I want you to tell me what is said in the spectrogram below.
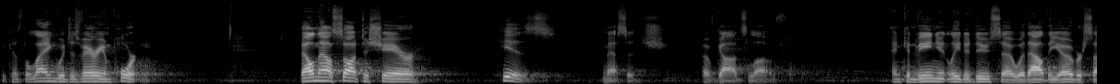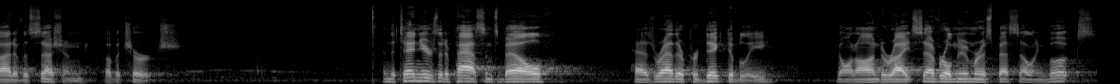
because the language is very important. Bell now sought to share his message of God's love, and conveniently to do so without the oversight of the session of a church. In the 10 years that have passed since Bell has rather predictably gone on to write several numerous best selling books,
